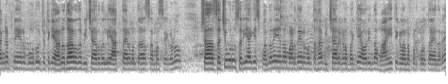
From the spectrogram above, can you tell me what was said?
ಸಂಘಟನೆ ಇರ್ಬೋದು, ಜೊತೆಗೆ ಅನುದಾನದ ವಿಚಾರದಲ್ಲಿ ಆಗ್ತಾ ಇರುವಂತಹ ಸಮಸ್ಯೆಗಳು ಸಚಿವರು ಸರಿಯಾಗಿ ಸ್ಪಂದನೆಯನ್ನು ಮಾಡದೇ ಇರುವಂತಹ ವಿಚಾರಗಳ ಬಗ್ಗೆ ಅವರಿಂದ ಮಾಹಿತಿಗಳನ್ನು ಪಡ್ಕೊಳ್ತಾ ಇದ್ದಾರೆ.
